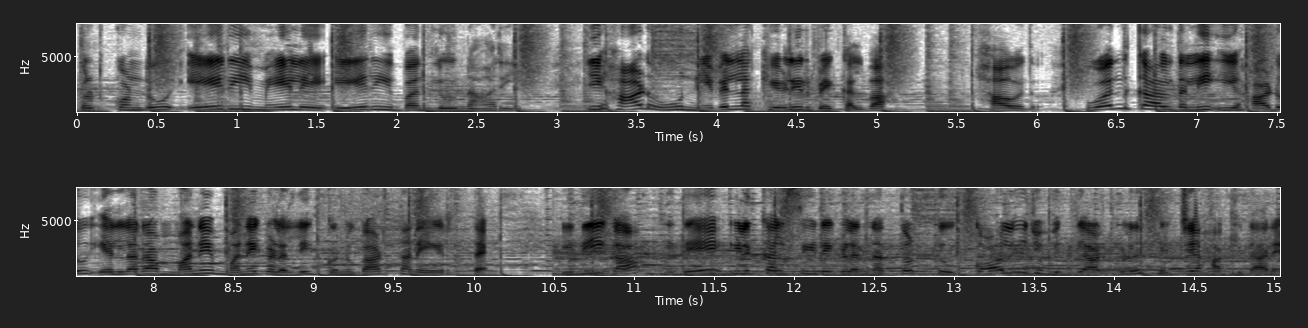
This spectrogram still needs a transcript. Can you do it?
ತೊಟ್ಕೊಂಡು, ಏರಿ ಮೇಲೆ ಏರಿ ಬಂದ್ಲು ನಾರಿ. ಈ ಹಾಡು ನೀವೆಲ್ಲ ಕೇಳಿರ್ಬೇಕಲ್ವಾ? ಹೌದು, ಒಂದ್ ಕಾಲದಲ್ಲಿ ಈ ಹಾಡು ಎಲ್ಲರ ಮನೆ ಮನೆಗಳಲ್ಲಿ ಗುನುಗಾಡ್ತಾನೆ ಇರುತ್ತೆ. ಇದೀಗ ಇದೇ ಇಳಕಲ್ ಸೀರೆಗಳನ್ನ ತೊಟ್ಟು ಕಾಲೇಜು ವಿದ್ಯಾರ್ಥಿಗಳು ಹೆಜ್ಜೆ ಹಾಕಿದ್ದಾರೆ.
